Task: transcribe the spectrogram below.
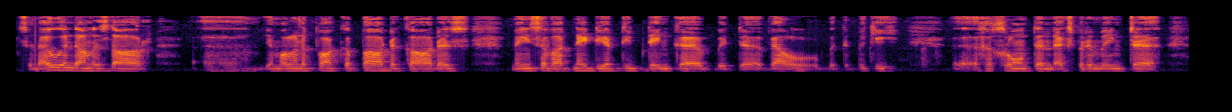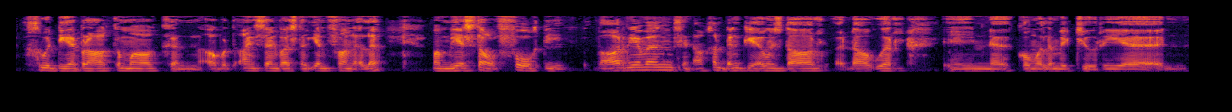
So nou en dan is daar uh eenmal in 'n paar paar dekades mense wat net deur diep denke met uh, wel met 'n bietjie uh, gegrond in eksperimente groot deurbrake maak en Albert Einstein was nou een van hulle maar meestal volg die waarnemings en dan gaan dink die ouens daar daaroor en uh, kom hulle met teorieë en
